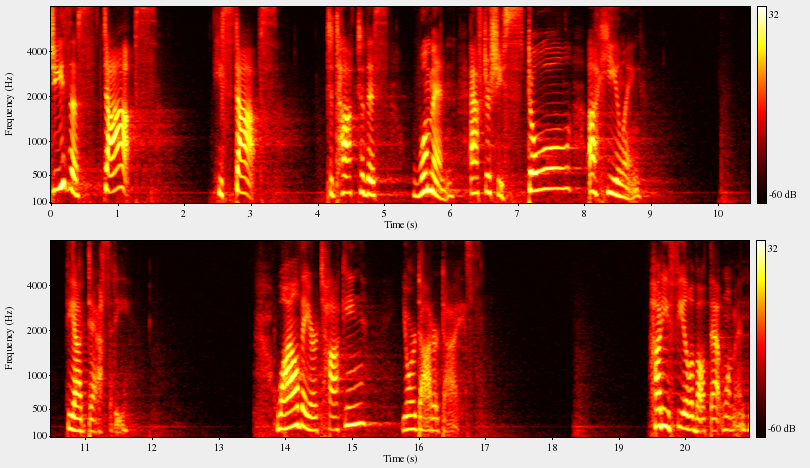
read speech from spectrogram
Jesus stops. He stops to talk to this woman after she stole a healing. The audacity. While they are talking, your daughter dies. How do you feel about that woman?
